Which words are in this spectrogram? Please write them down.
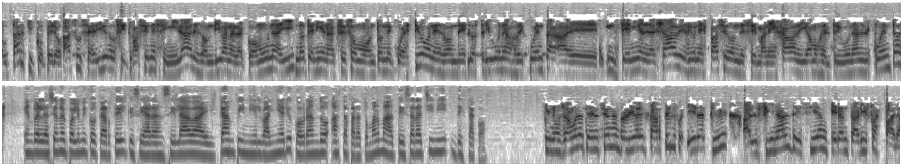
autárquico, pero ha sucedido situaciones similares donde iban a la comuna y no tenían acceso a un montón de cuestiones, donde los tribunales de cuentas eh, tenían la llave de un espacio donde se manejaba, digamos, el Tribunal de Cuentas en relación al polémico cartel que se arancelaba el camping y el balneario cobrando hasta para tomar mate, Saracini destacó que nos llamó la atención en realidad el cartel era que al final decían que eran tarifas para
